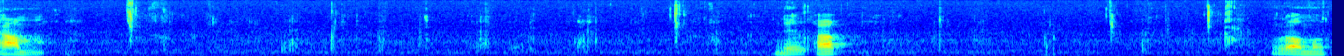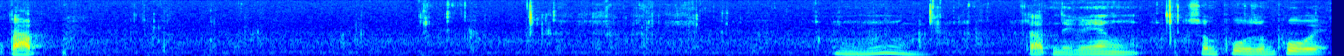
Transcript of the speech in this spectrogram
ฉ่ำ ดี๋ยวครับรอมึงตับอืมตับนี่ก็ยังชมพูชมพูอยู่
